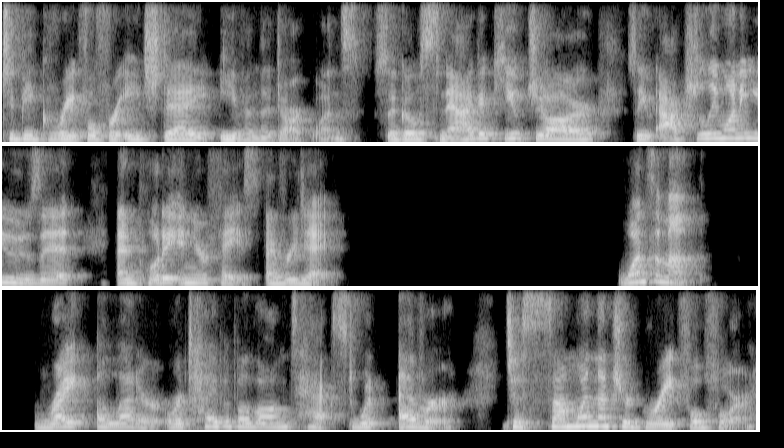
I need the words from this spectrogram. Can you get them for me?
to be grateful for each day, even the dark ones. So go snag a cute jar so you actually want to use it and put it in your face every day. Once a month, write a letter or type up a long text, whatever, to someone that you're grateful for.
